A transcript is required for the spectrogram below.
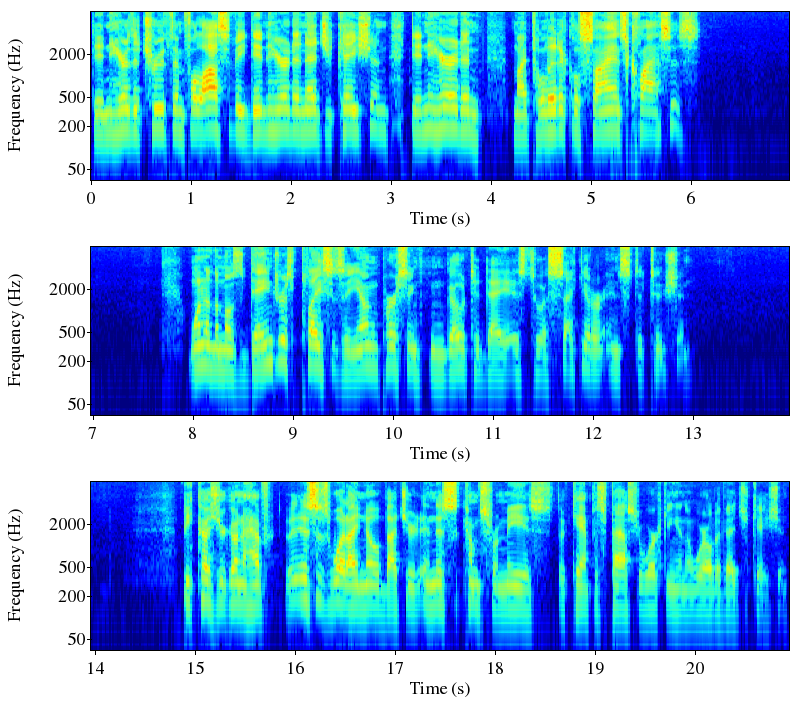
Didn't hear the truth in philosophy, didn't hear it in education, didn't hear it in my political science classes one of the most dangerous places a young person can go today is to a secular institution. Because you're going to have, this is what I know about your, and this comes from me as the campus pastor working in the world of education.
